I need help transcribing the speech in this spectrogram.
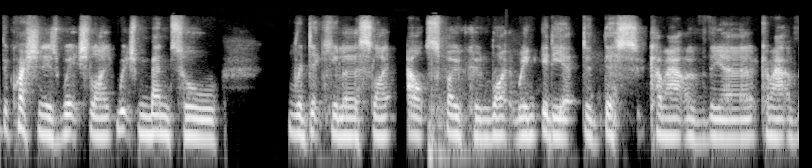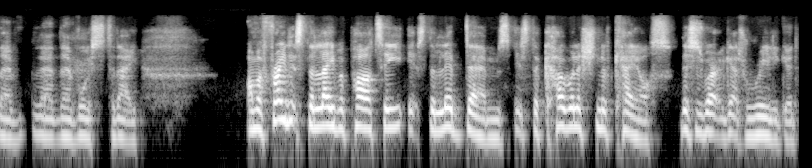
the question is which like which mental ridiculous like outspoken right wing idiot did this come out of the uh, come out of their, their their voice today i'm afraid it's the labour party it's the lib dems it's the coalition of chaos this is where it gets really good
